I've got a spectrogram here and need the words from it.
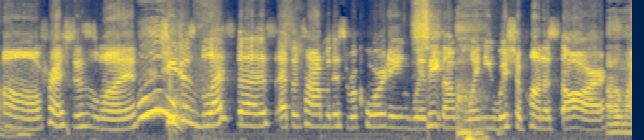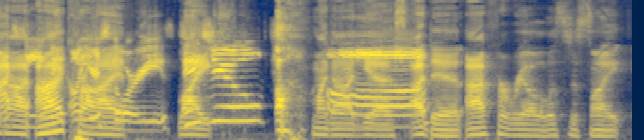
Oh, precious one. Ooh. She just blessed us at the time of this recording with she, some oh, "When You Wish Upon a Star." Oh my god, I cried on your stories. Like, did you? Oh my god, Aww. yes, I did. I for real was just like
